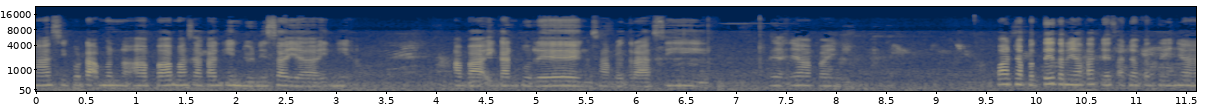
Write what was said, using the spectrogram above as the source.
Nasi kotak men apa masakan Indonesia ya. Ini apa ikan goreng sambal terasi. Kayaknya apa ini? Oh ada pete ternyata guys ada petenya.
